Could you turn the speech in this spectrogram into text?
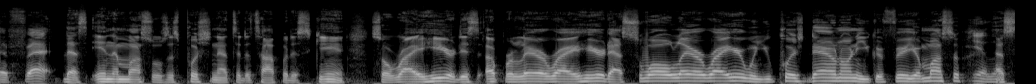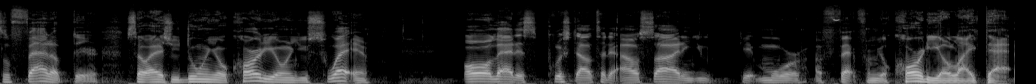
that fat that's in the muscles is pushing that to the top of the skin. So right here, this upper layer right here, that swole layer right here, when you push down on it, you can feel your muscle. Yeah, look. that's the fat up there. So as you're doing your cardio and you sweating, all that is pushed out to the outside, and you get more effect from your cardio like that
